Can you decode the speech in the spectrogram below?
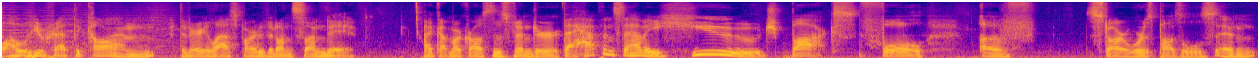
While we were at the con, at the very last part of it on Sunday, I come across this vendor that happens to have a huge box full of Star Wars puzzles and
